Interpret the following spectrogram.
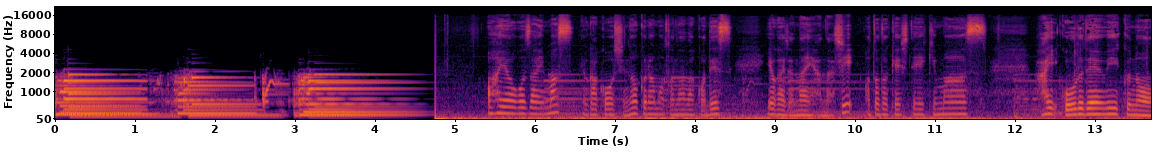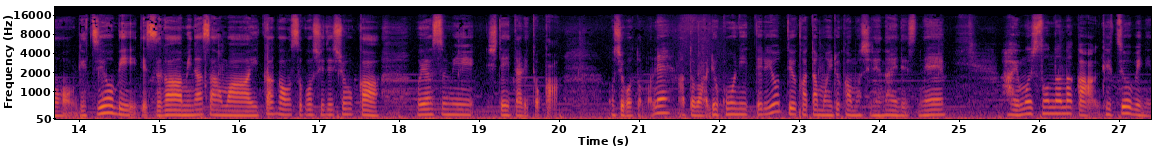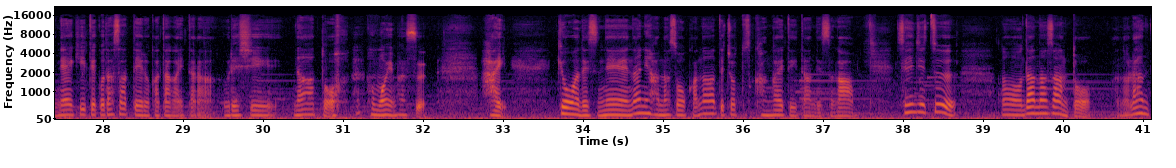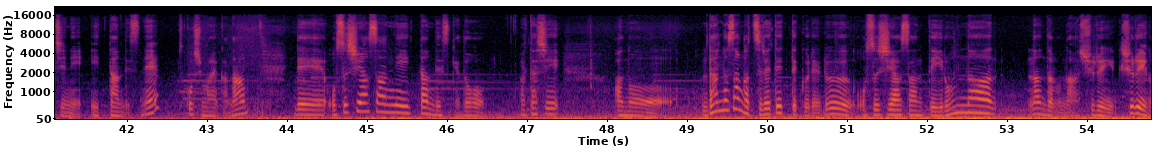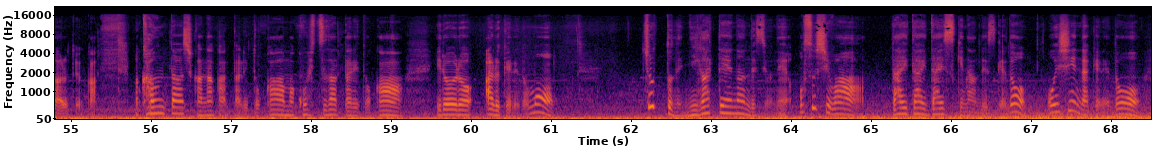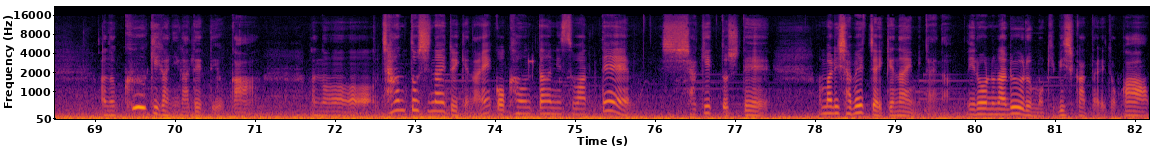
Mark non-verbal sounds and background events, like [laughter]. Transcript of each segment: おはようございます。ヨガ講師の倉本々子です。ヨガじゃない話お届けしていきます。はいゴールデンウィークの月曜日ですが皆さんはいかがお過ごしでしょうか？お休みしていたりとかお仕事もねあとは旅行に行ってるよっていう方もいるかもしれないですね。はいもしそんな中月曜日にね聞いてくださっている方がいたら嬉しいなと [laughs] 思います。はい。今日はですね何話そうかなってちょっと考えていたんですが先日の旦那さんとあのランチに行ったんですね。少し前かな。でお寿司屋さんに行ったんですけど私あの旦那さんが連れてってくれるお寿司屋さんっていろんななんだろうな種類種類があるというか、まあ、カウンターしかなかったりとか、まあ、個室だったりとかいろいろあるけれどもちょっとね苦手なんですよね。お寿司は大体大好きなんですけど美味しいんだけれどあの空気が苦手っていうかあのちゃんとしないといけない。こうカウンターに座ってシャキッとしてあんまり喋っちゃいけないみたいな。いろいろなルールも厳しかったりとか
